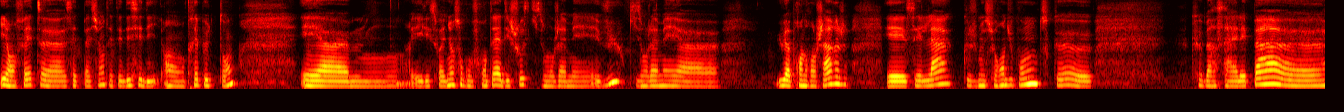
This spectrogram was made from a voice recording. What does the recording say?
Et en fait cette patiente était décédée en très peu de temps et, euh, et, les soignants sont confrontés à des choses qu'ils n'ont jamais vues, qu'ils n'ont jamais euh, eu à prendre en charge. Et c'est là que je me suis rendu compte que que ben ça allait pas euh,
